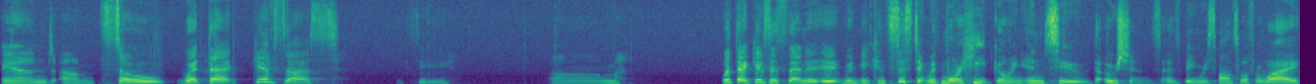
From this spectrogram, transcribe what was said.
and um, so what that gives us, let's see, um, what that gives us then, it, would be consistent with more heat going into the oceans as being responsible for why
